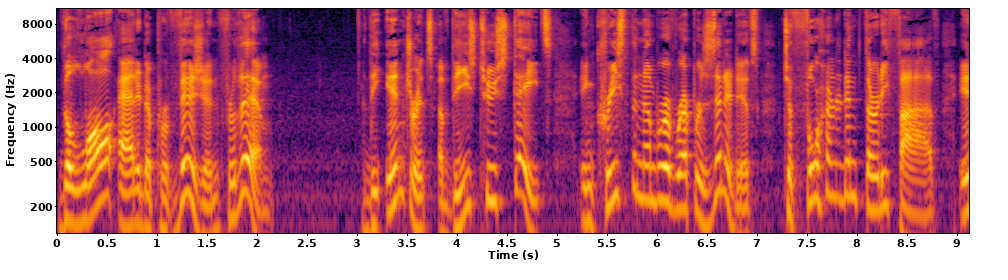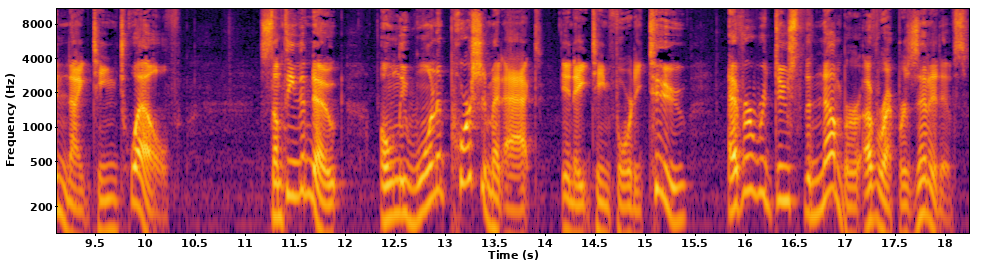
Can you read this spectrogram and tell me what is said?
the law added a provision for them. The entrance of these two states increased the number of representatives to 435 in 1912. Something to note only one Apportionment Act in 1842 ever reduced the number of representatives.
